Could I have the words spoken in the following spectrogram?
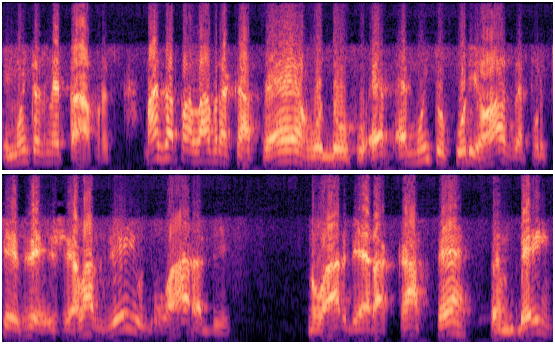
em muitas metáforas. Mas a palavra café, Rodolfo, é, é muito curiosa, porque, veja, ela veio do árabe, no árabe era café também,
